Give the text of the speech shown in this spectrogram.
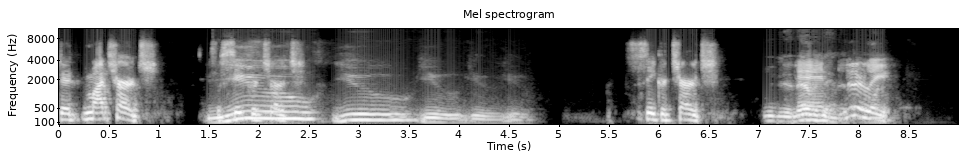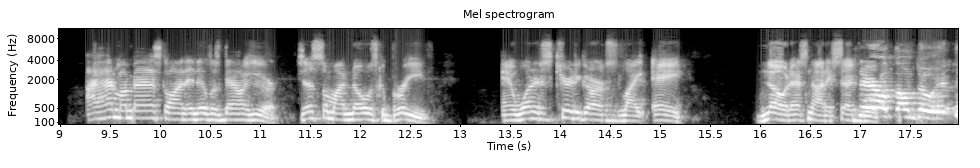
The- my church, It's a secret church. You, You, you, you, you. secret church. You did everything. And literally, I had my mask on and it was down here just so my nose could breathe. And one of the security guards was like, hey, no, that's not acceptable. Daryl, don't do it.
